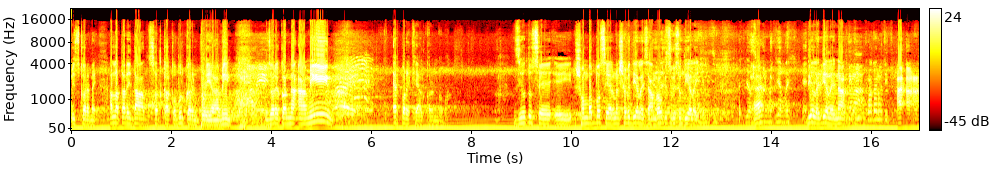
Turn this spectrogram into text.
মিস করে নাই। আল্লাহ তার এই দান, সদকা কবুল করেন পড়িয়া আমিন। জোরে কন্যা আমিন। এরপরে খেয়াল করেন বাবা। যেহেতু সে এই সম্ভাব্য চেয়ারম্যান সাহেব দিয়ে লাইছে, আমরাও কিছু কিছু দিয়ে লাই হ্যাঁ? দিয়ে লাই দিয়ে লাই না আ- আ-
